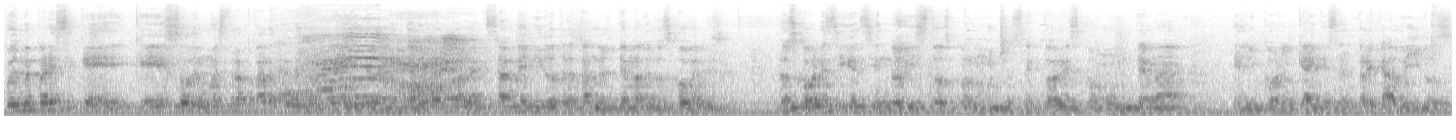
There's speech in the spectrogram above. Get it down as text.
Pues me parece que, que eso demuestra parte de, de, la mentalidad con la que se han venido tratando el tema de los jóvenes. Los jóvenes siguen siendo vistos por muchos sectores como un tema en el, con el que hay que ser precavidos,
